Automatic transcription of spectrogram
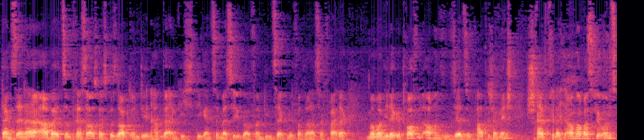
dank seiner Arbeit zum Presseausweis besorgt und den haben wir eigentlich die ganze Messe über von Dienstag, Mittwoch, Donnerstag, Freitag immer mal wieder getroffen. Auch ein sehr sympathischer Mensch, schreibt vielleicht auch mal was für uns.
